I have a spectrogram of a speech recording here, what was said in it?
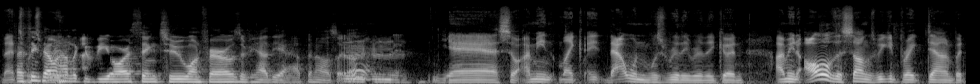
That's i think that really one had like a vr thing too on Pharos if you had the app and i was like mm-hmm. oh. yeah so i mean like it, that one was really really good. I mean all of the songs we could break down but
